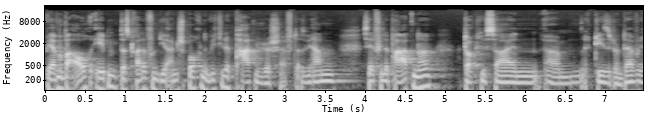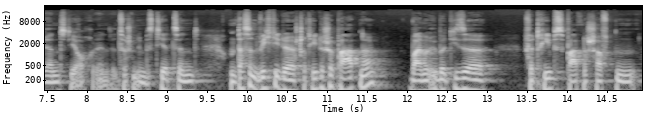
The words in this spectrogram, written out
Wir haben aber auch eben, das gerade von dir angesprochen, eine wichtige Partnergeschäft. Also wir haben sehr viele Partner, DocuSign, ähm, Diesel und Deviant, die auch inzwischen investiert sind. Und das sind wichtige strategische Partner, weil man über diese Vertriebspartnerschaften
